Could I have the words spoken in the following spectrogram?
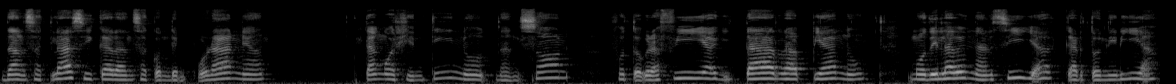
danza clásica, danza contemporánea, tango argentino, danzón, fotografía, guitarra, piano, modelado en arcilla, cartonería,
